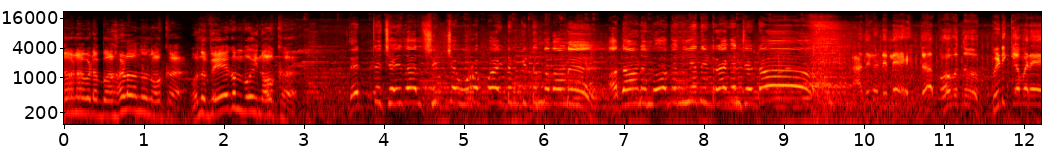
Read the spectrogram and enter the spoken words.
എന്താണ് അവിടെ ബഹളം ഒന്ന് നോക്ക്. ഒന്ന് വേഗം പോയി നോക്ക്. തെറ്റ് ചെയ്താൽ ശിക്ഷ ഉറപ്പായിട്ടും കിട്ടുന്നതാണ്. അതാണ് ലോക നിയതി ഡ്രാഗൻ ചേട്ടാ. അത് കണ്ടില്ലേ? ഇതാ പോകുന്നു. പിടിക്കവരെ.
